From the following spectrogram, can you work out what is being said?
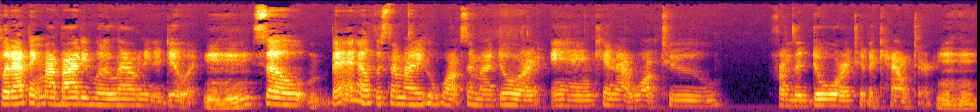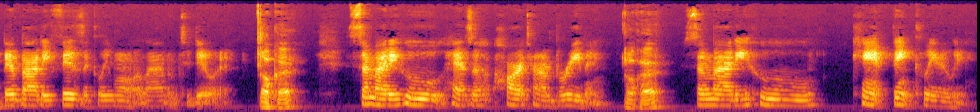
but I think my body would allow me to do it. Mm-hmm. So bad health is somebody who walks in my door and cannot walk to from the door to the counter. Mm-hmm. Their body physically won't allow them to do it. Okay. Somebody who has a hard time breathing. Okay. Somebody who can't think clearly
